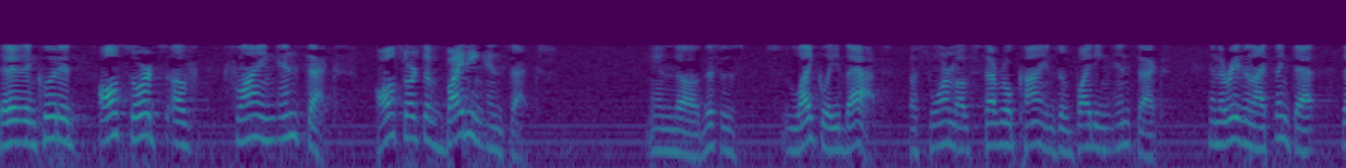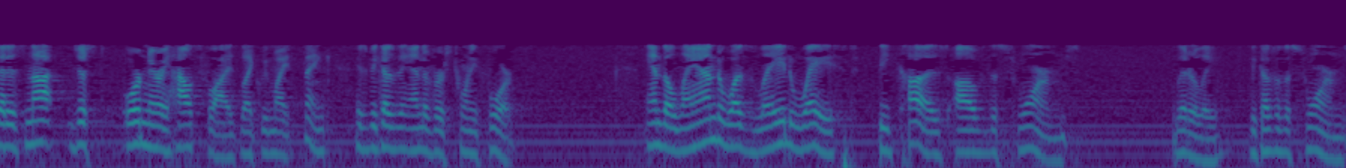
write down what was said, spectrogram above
that it included all sorts of flying insects, all sorts of biting insects. And uh, this is likely that a swarm of several kinds of biting insects. And the reason I think that, that it's not just ordinary house flies like we might think, is because of the end of verse 24. And the land was laid waste because of the swarms. Literally, because of the swarms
